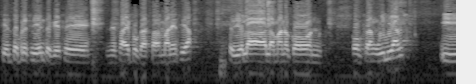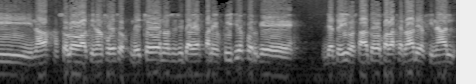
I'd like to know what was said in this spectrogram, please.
cierto presidente que ese, en esa época estaba en Valencia, se dio la, la mano con, con Frank Williams y nada, solo al final fue eso. De hecho, no sé si todavía están en juicios porque, ya te digo, estaba todo para cerrar y al final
